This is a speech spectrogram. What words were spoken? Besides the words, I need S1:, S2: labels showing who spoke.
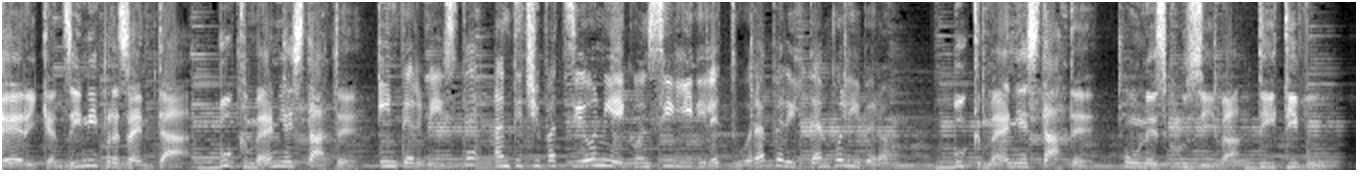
S1: Erika Zini presenta Bookmania Estate.
S2: Interviste, anticipazioni e consigli di lettura per il tempo libero.
S1: Bookmania Estate, un'esclusiva di TV.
